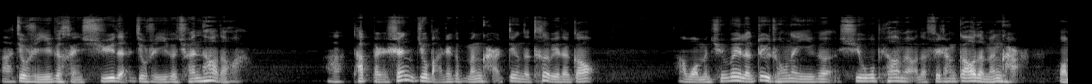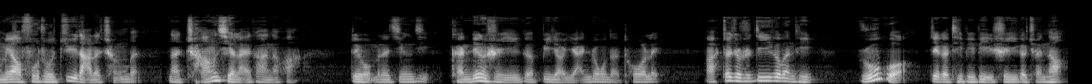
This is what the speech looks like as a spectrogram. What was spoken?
啊，就是一个很虚的，就是一个圈套的话，啊，它本身就把这个门槛定的特别的高。啊，我们去为了对冲那一个虚无缥缈的非常高的门槛，我们要付出巨大的成本。那长期来看的话，对我们的经济肯定是一个比较严重的拖累。啊，这就是第一个问题。如果这个 TPP 是一个圈套，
